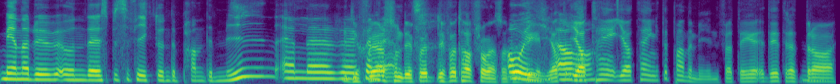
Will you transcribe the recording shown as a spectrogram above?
Menar du under, specifikt under pandemin eller du får, som, du, får, du får ta frågan som Oj, du vill. Jag, ja. jag, tänk, jag, tänkte pandemin för att det, det är ett rätt bra, mm.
